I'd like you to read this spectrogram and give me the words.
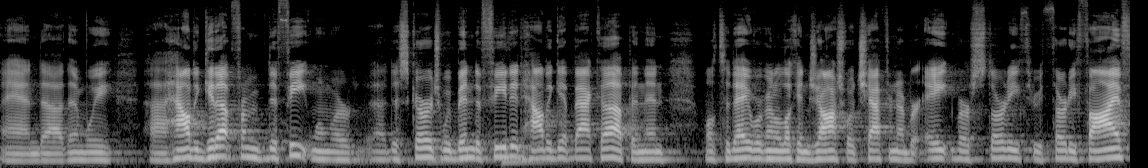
And uh, then we, uh, how to get up from defeat when we're uh, discouraged, we've been defeated, how to get back up. And then, well, today we're going to look in Joshua chapter number 8, verse 30 through 35.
